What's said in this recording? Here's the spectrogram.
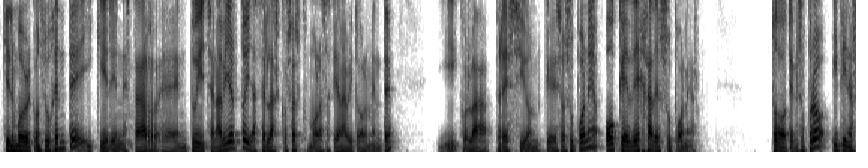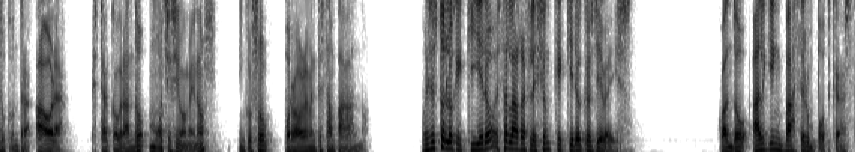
Quieren volver con su gente y quieren estar en Twitch en abierto y hacer las cosas como las hacían habitualmente. Y con la presión que eso supone o que deja de suponer. Todo tiene su pro y tiene su contra. Ahora, están cobrando muchísimo menos Incluso probablemente están pagando. Pues esto es lo que quiero, esta es la reflexión que quiero que os llevéis. Cuando alguien va a hacer un podcast,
